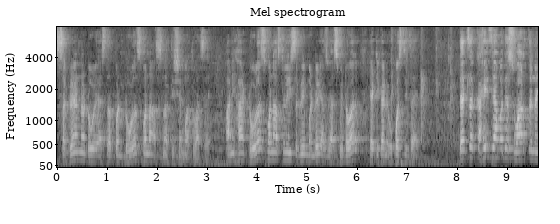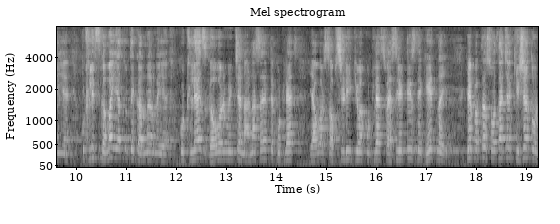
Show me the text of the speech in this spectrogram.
सगळ्यांना डोळे असतात पण डोळसपणा असणं अतिशय महत्त्वाचं आहे. आणि हा डोळसपणा असलेली ही सगळी मंडळी आज व्यासपीठावर या ठिकाणी उपस्थित आहे त्याचं काहीच यामध्ये स्वार्थ नाही आहे कुठलीच कमाई यातून ते करणार नाही आहे कुठल्याच गव्हर्नमेंटच्या नानासाहेब ते कुठल्याच यावर सबसिडी किंवा कुठल्याच फॅसिलिटीज ते घेत नाही. हे फक्त स्वतःच्या खिशातून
